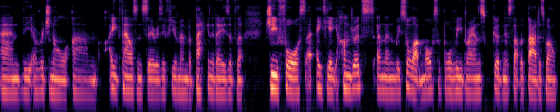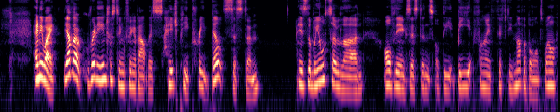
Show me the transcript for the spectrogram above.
and the original um, 8000 series, if you remember back in the days of the GeForce 8800s, and then we saw like multiple rebrands. Goodness, that was bad as well. Anyway, the other really interesting thing about this HP pre-built system is that we also learn of the existence of the B550 motherboards. Well,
